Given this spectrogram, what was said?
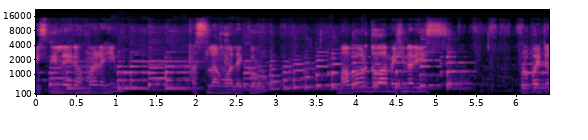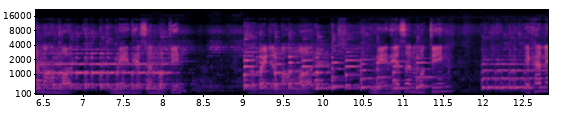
বিসমিল্লাহ রহমান রহিম। আসসালামু আলাইকুম। মাবর দোয়া machineries proprietor Mohammad Mehedi Hasan Matin. Proprietor Mohammad Mehedi Hasan Matin. এখানে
